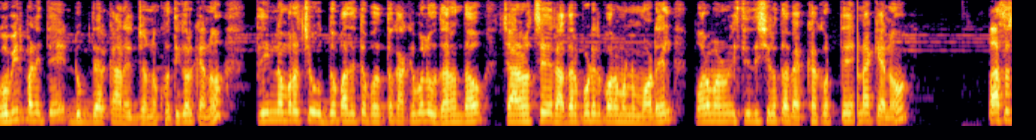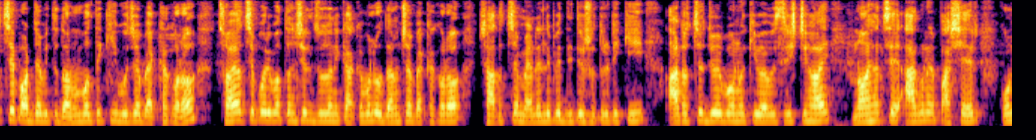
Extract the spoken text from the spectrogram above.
গভীর পানিতে ডুব দেওয়ার কানের জন্য ক্ষতিকর কেন? তিন নম্বর হচ্ছে উদ্যোপাদিত পদার্থ কাকে বলে? উদাহরণ দাও। চার হচ্ছে রাদারপোর্ডের পরমাণু মডেল। পরমাণুর স্থিতিশীলতা ব্যাখ্যা করতে না কেন? পাঁচ হচ্ছে পর্যাবৃত্ত ধর্ম বলতে কি বুঝে ব্যাখ্যা করো। ছয় হচ্ছে পরিবর্তনশীল যোজনী কাকে বলে? উদাহরণ ব্যাখ্যা করো। সাত হচ্ছে ম্যান্ডেলিপের দ্বিতীয় সূত্রটি কি? আট হচ্ছে জৈব অণু কীভাবে সৃষ্টি হয়? নয় হচ্ছে আগুনের পাশের কোন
